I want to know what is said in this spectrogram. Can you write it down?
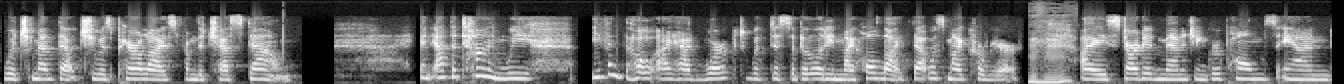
which meant that she was paralyzed from the chest down. And at the time, we, even though I had worked with disability my whole life, that was my career. Mm-hmm. I started managing group homes and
